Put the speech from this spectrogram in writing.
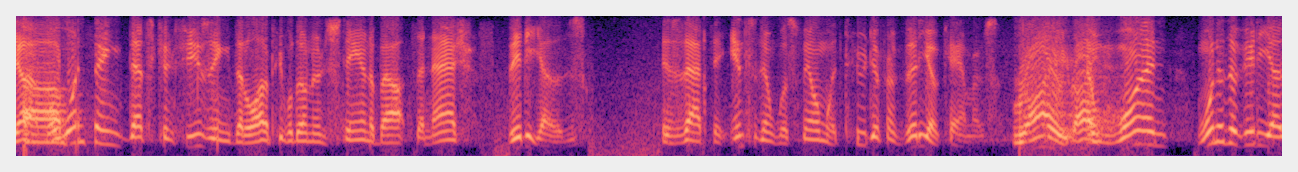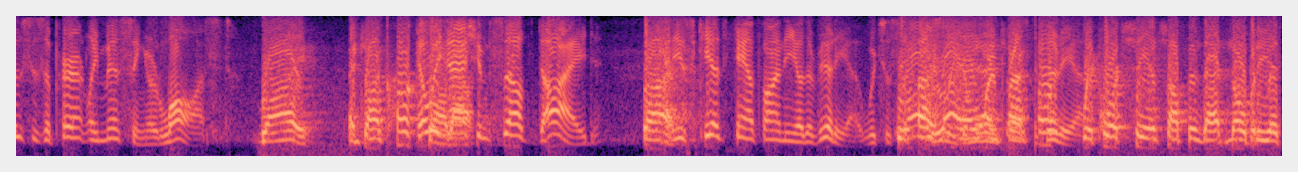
Yeah. Um, well, one thing that's confusing that a lot of people don't understand about the Nash videos is that the incident was filmed with two different video cameras. Right, right, And one one of the videos is apparently missing or lost. right. And John Kirk saw Nash that. himself died, Right. and his kids can't find the other video, which is supposedly right. the And, more and John Kirk video. reports seeing something that nobody had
